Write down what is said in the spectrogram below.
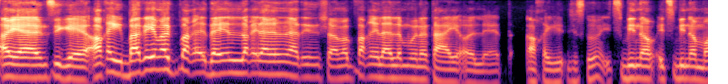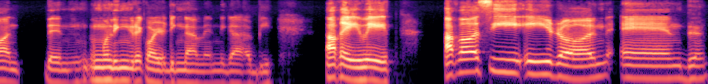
Ayan, sige. Okay, bagay magpaki dahil nakilala natin siya, magpakilala muna tayo ulit. Okay, just ko, it's been a, it's been a month din nung huling recording namin ni Gabi. Okay, wait. Ako si Aaron and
